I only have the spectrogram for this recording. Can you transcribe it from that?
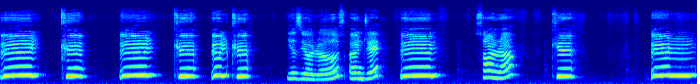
ülkü. Ülkü. Ülkü. Yazıyoruz. Önce ül. Sonra kü. Ül.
